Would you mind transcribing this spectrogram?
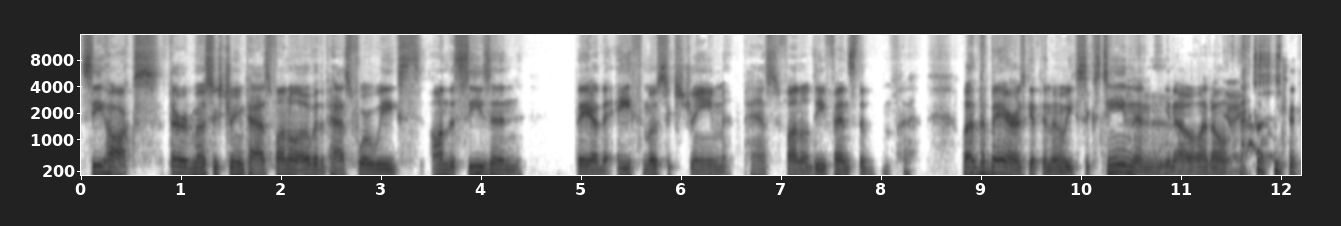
Seahawks, third most extreme pass funnel over the past four weeks on the season. They are the eighth most extreme pass funnel defense. The well, the Bears get them in week 16, and you know I don't.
